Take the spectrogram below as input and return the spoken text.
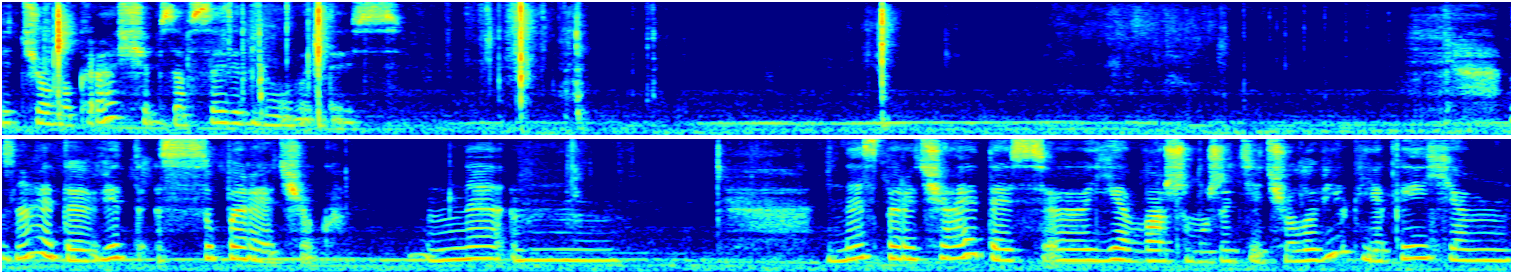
від чого краще б за все відмовитись? Знаєте, від суперечок. Не, не сперечайтесь, Е, є в вашому житті чоловік, який ем,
